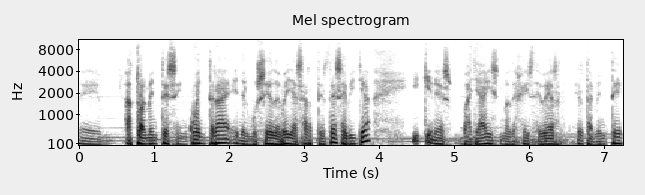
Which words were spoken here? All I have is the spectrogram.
Eh, actualmente se encuentra en el Museo de Bellas Artes de Sevilla y quienes vayáis no dejéis de ver ciertamente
